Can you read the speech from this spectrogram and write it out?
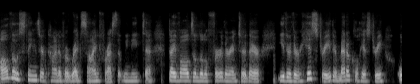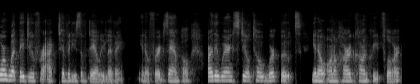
all those things are kind of a red sign for us that we need to divulge a little further into their either their history, their medical history, or what they do for activities of daily living. You know, for example, are they wearing steel toed work boots? you know, on a hard concrete floor?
